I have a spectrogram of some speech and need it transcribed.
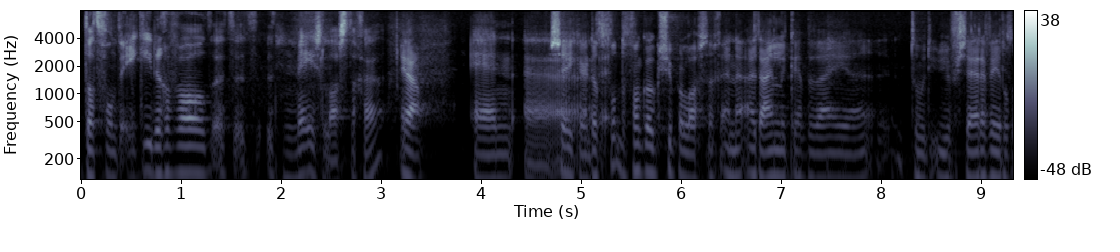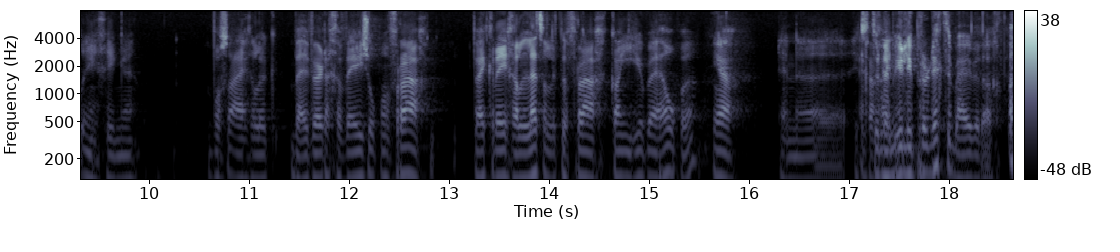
Dat vond ik in ieder geval het, het, het meest lastige. Ja, En, zeker. Dat vond, dat vond ik ook super lastig. En uiteindelijk hebben wij, toen we de universitaire wereld ingingen, was eigenlijk, wij werden gewezen op een vraag. Wij kregen letterlijk de vraag, kan je hierbij helpen? Ja, En eh, ik en toen geen- hebben jullie producten bij bedacht.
